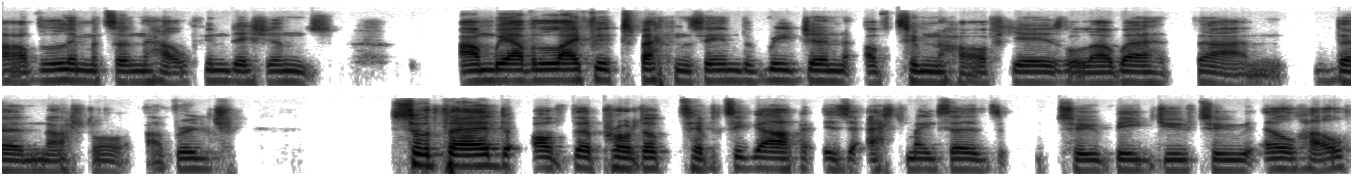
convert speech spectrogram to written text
have limited health conditions. And we have a life expectancy in the region of two and a half years lower than the national average. So a third of the productivity gap is estimated to be due to ill health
